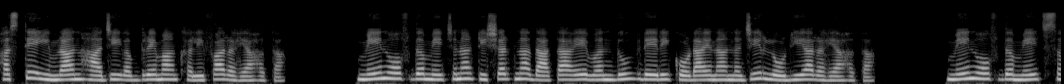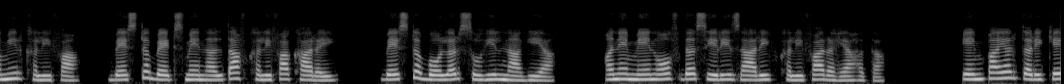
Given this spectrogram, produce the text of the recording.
હસ્તે ઇમરાન હાજી અબ્દ્રેમાન ખલીફા રહ્યા હતા. મેન ઓફ ધ મેચના ટી-શર્ટના દાતાએ વન દૂધ ડેરી કોડાયના નજીર લોઢિયા રહ્યા હતા. Man of the match Samir Khalifa best batsman Altaf Khalifa Kharai best bowler Sohil Nagiya અને man of the series Arif Khalifa રહ્યા હતા. એમ્પાયર તરીકે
